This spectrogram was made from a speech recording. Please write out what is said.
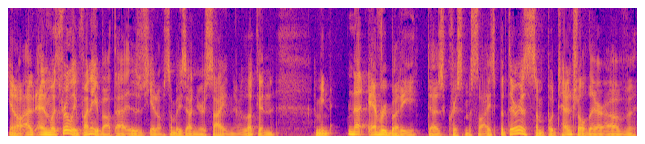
you know, and what's really funny about that is you know somebody's on your site and they're looking. I mean, not everybody does Christmas lights, but there is some potential there of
